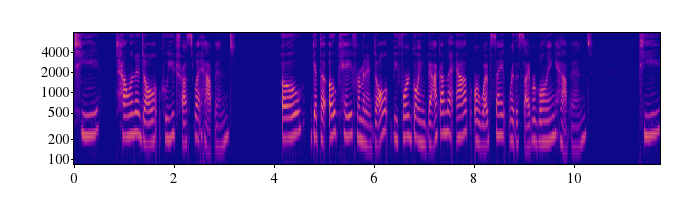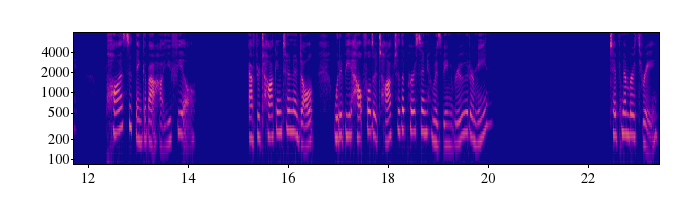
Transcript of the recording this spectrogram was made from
T. Tell an adult who you trust what happened. O. Get the okay from an adult before going back on the app or website where the cyberbullying happened. P. Pause to think about how you feel. After talking to an adult, would it be helpful to talk to the person who is being rude or mean? Tip number three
